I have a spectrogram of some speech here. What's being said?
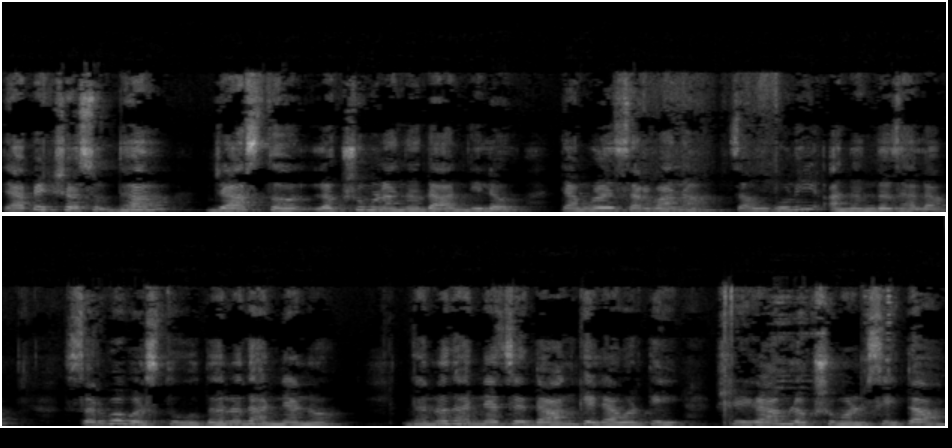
त्यापेक्षा सुद्धा जास्त लक्ष्मणानं दान दिलं. त्यामुळे सर्वांना चौगुणी आनंद झाला. सर्व वस्तू धनधान्यानं धनधान्याचे दान केल्यावरती श्रीराम लक्ष्मण सीता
